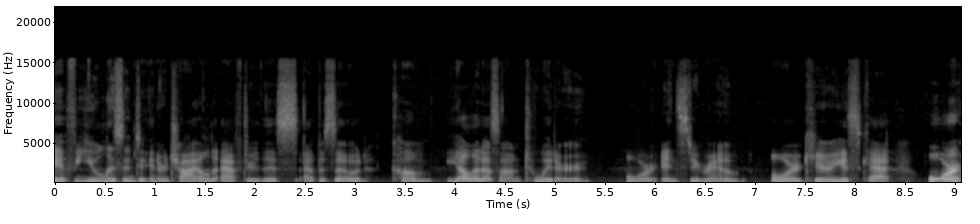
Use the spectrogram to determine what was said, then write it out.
if you listen to Inner Child after this episode, come yell at us on Twitter or Instagram or Curious Cat or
